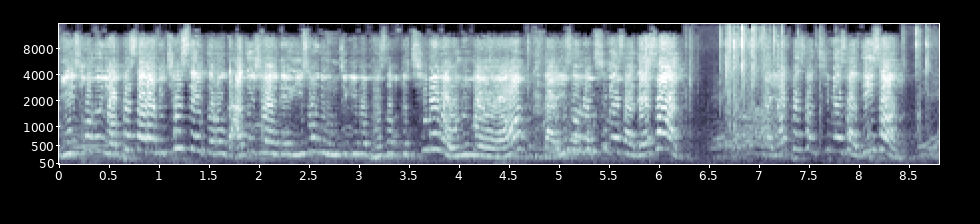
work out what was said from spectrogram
이 손은 옆에 사람이 칠 수 있도록 놔두셔야 돼요. 이 손이 움직이면 벌써부터 치매가 오는 거예요. 자, 이 손을 치면서 내 손. 자, 옆에 손 치면서 네 손.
